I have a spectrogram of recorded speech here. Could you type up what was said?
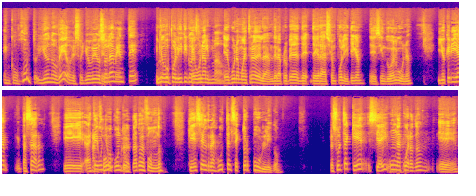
en conjunto? Yo no veo eso, yo veo Sí. solamente grupos políticos es una, es una muestra de la, de la propia de- degradación política, eh, sin duda alguna. Y yo quería pasar eh, a este último punto Ah. del plato de fondo, que es el reajuste del sector público. Resulta que si hay un acuerdo, eh,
